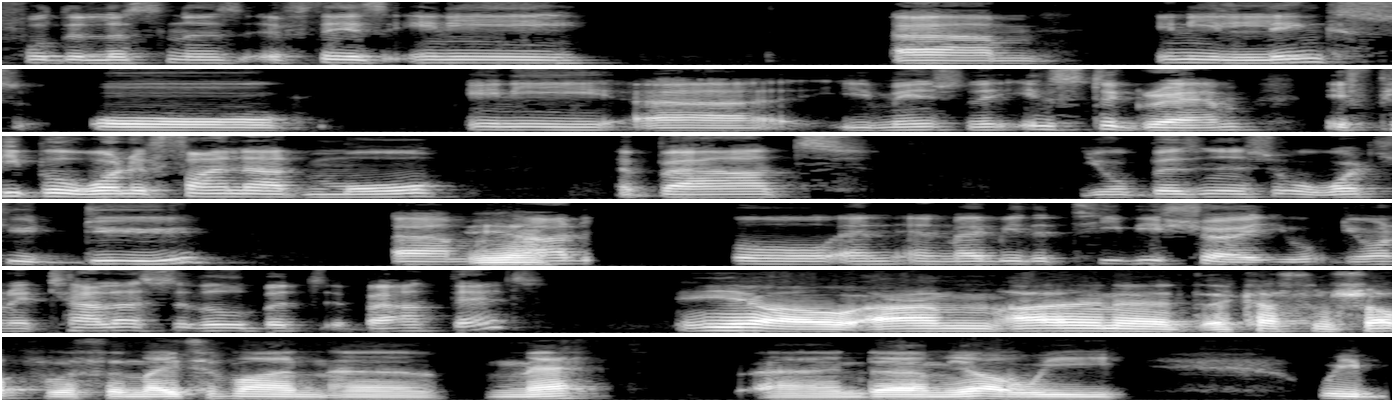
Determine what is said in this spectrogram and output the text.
for the listeners, if there's any, um, any links or any, uh, you mentioned the Instagram. If people want to find out more about your business or what you do. Um, yeah. How do people, and, and maybe the TV show, you, do you want to tell us a little bit about that? Yeah, um, I own a, a custom shop with a mate of mine, uh, Matt, and um, yeah, we we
